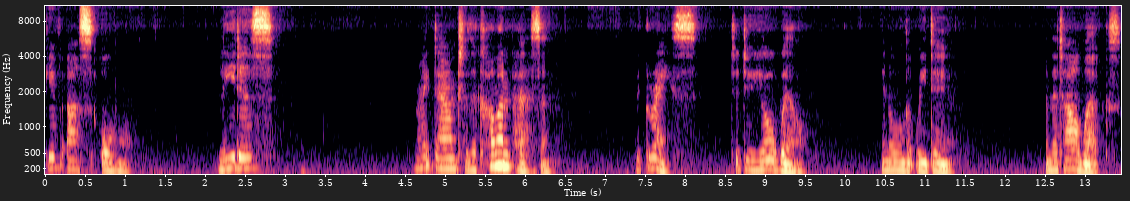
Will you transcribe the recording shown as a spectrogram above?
Give us all, leaders, right down to the common person, the grace to do your will in all that we do and that our works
